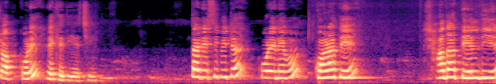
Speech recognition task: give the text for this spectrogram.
চপ করে রেখে দিয়েছি। তার রেসিপিটা করে নেব। কড়াতে সাদা তেল দিয়ে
